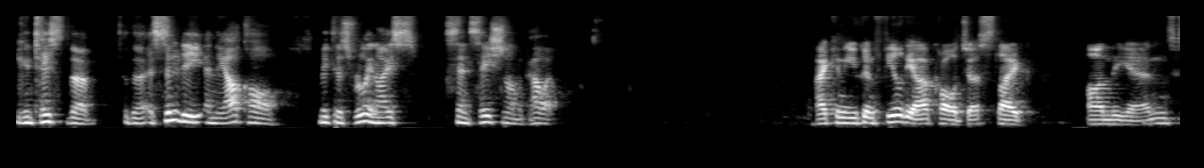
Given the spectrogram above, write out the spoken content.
You can taste the the acidity and the alcohol make this really nice sensation on the palate. I can. You can feel the alcohol just like on the end,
